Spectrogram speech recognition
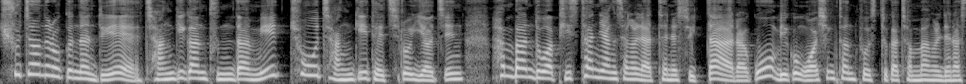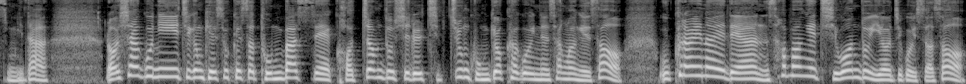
휴전으로 끝난 뒤에 장기간 분담 및 초장기 대치로 이어진 한반도와 비슷한 양상을 나타낼 수 있다라고 미국 워싱턴 포스트가 전망을 내놨습니다. 러시아군이 지금 계속해서 돈바스의 거점 도시를 집중 공격하고 있는 상황에서 우크라이나에 대한 서방의 지원도 이어지고 있어서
